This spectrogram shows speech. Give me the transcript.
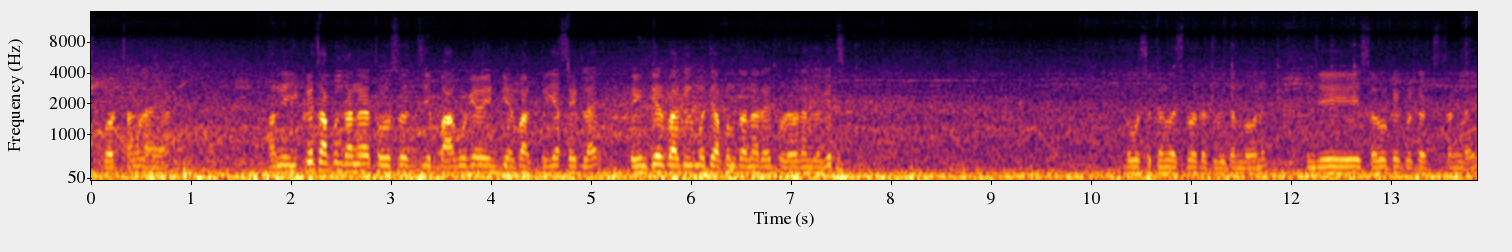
स्पॉट चांगला आहे हा. आणि इकडंच आपण जाणार आहे थोडंसं जे बाग वगैरे एन टी आर बाग तर या साईडला आहे. तर एन टी आर बागमध्ये आपण जाणार आहे थोड्या वेळानं लगेच. बघू शकता अशा प्रकारचं विधान भवन आहे. म्हणजे सर्व काही प्रकारचं चांगलं आहे.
